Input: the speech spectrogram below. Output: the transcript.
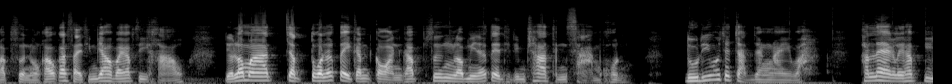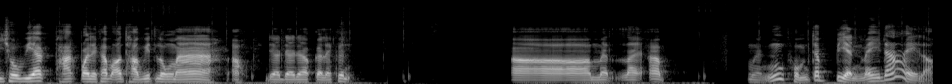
ครับ ส่วนของเขาก็ใส่ทีมเย้าไปครับสีขาว เดี๋ยวเรามาจัดตัวนักเตะกันก่อนครับ ซึ่งเรามีนักเตะทีมชาติถึงสามคน ดูดิว่าจะจัดยังไงวะขั้นแรกเลยครับกีโชเวียกพักไปเลยครับเอาทาวิทลงมาเอาเดี๋ยวเดี๋ยวเดี๋ยวเกิดอะไรขึ้นเอ่อแมตไลอัพเหมือนผมจะเปลี่ยนไม่ได้เหรอ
